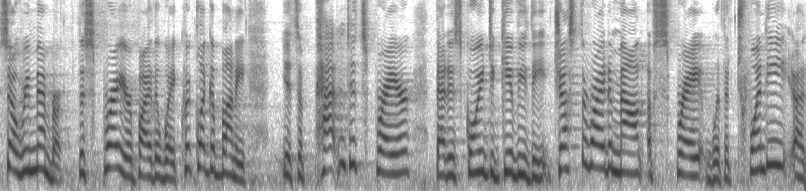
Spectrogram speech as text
So remember, the sprayer, by the way, quick like a bunny, it's a patented sprayer that is going to give you the just the right amount of spray with a 20, uh,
